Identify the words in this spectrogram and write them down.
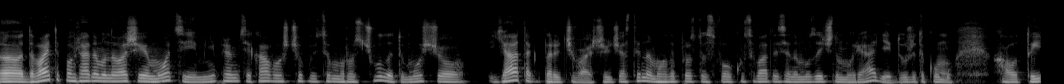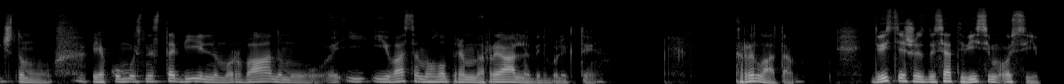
Е, давайте поглянемо на ваші емоції. Мені прям цікаво, що ви в цьому розчули, тому що я так перечуваю, що частина могли просто сфокусуватися на музичному ряді, дуже такому хаотичному, якомусь нестабільному, рваному, і, і вас це могло прям реально відволікти. Крилата. 268 осіб.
